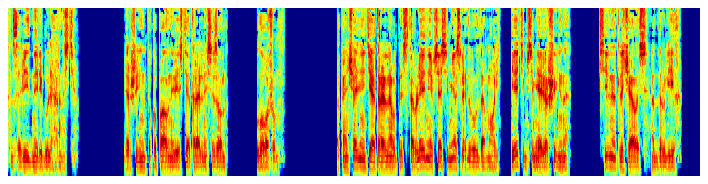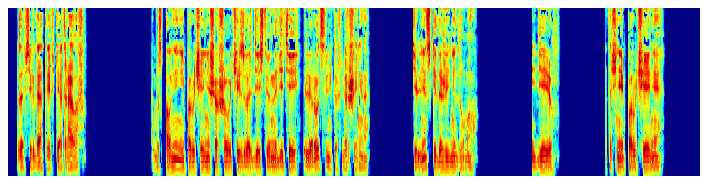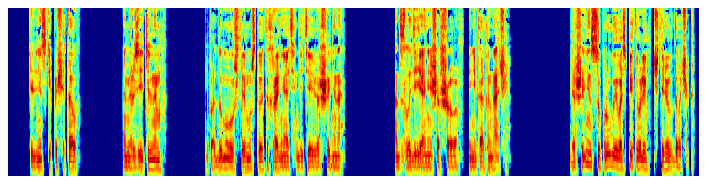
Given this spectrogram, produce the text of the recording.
с завидной регулярностью. Вершинин покупал на весь театральный сезон ложу. По окончании театрального представления вся семья следовала домой. И этим семья Вершинина сильно отличалась от других завсегдатаев театралов. Об исполнении поручения Шершова через воздействие на детей или родственников Вершинина Тельнецкий даже и не думал. Идею, а точнее поручение, Тельнецкий посчитал омерзительным и подумывал, что ему стоит охранять детей Вершинина от злодеяний Шершова, и никак иначе. Вершинин с супругой воспитывали четырех дочек.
